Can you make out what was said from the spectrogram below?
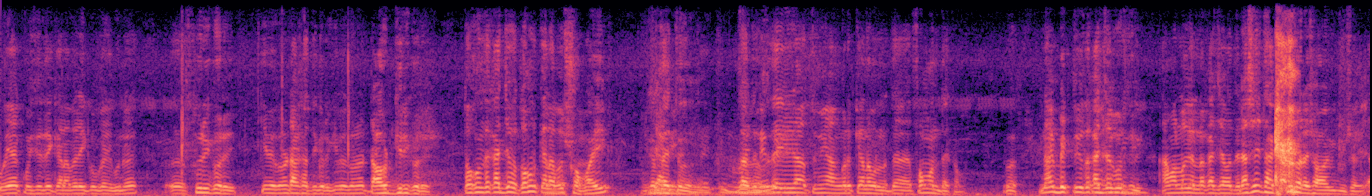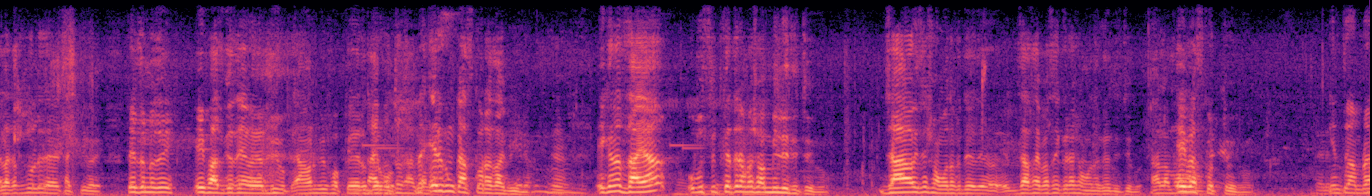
ওয়ে কইছে যে ক্লাবের এই কোকা এগুলো চুরি করে কীভাবে কোনো ডাকাতি করে কীভাবে কোনো টাউটগিরি করে। তখন যে কাজ যাব তখন ক্লাবের সবাই তুমি আঙ্গুরে কেন বললে প্রমাণ দেখাও। না আমি ব্যক্তিগত কাজ করছি। আমার লোক এলাকা যাওয়া রাশি থাকতে পারে স্বাভাবিক বিষয়। এলাকাতে চলে যায় থাকতে পারে। তো এই জন্য যে এই ফাঁস গেছে আমার বিপক্ষে এরকম কাজ করা যাবে না। এখানে যায়া উপস্থিত ক্ষেত্রে আমরা সব মিলে দিতে হইব। যা হয়েছে সমাধান যাচাই বাছাই করে সমাধান করে দিতে হইব। এই কাজ করতে হইব। কিন্তু আমরা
